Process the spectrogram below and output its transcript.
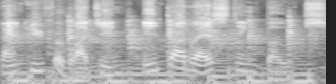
Thank you for watching Interesting Boats.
